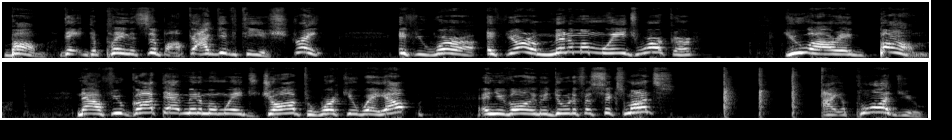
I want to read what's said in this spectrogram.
Bum. They, they're plain and simple. I give it to you straight. if you were, if you're a minimum wage worker, you are a bum. Now, if you got that minimum wage job to work your way up and you've only been doing it for six months, I applaud you.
